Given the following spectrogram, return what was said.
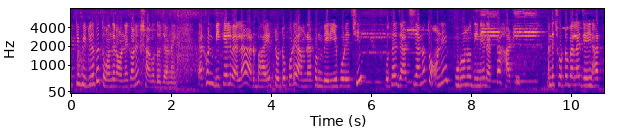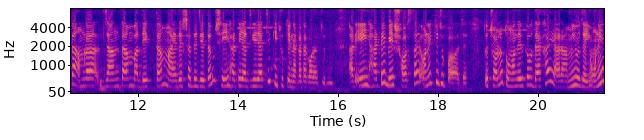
একটি ভিডিওতে তোমাদের অনেক অনেক স্বাগত জানাই। এখন বিকেলবেলা আর ভাইয়ের টোটো করে আমরা এখন বেরিয়ে পড়েছি। কোথায় যাচ্ছি জানো তো? অনেক পুরনো দিনের একটা হাটে। মানে ছোটোবেলায় যেই হাটটা আমরা জানতাম বা দেখতাম, মায়েদের সাথে যেতাম, সেই হাটে আজকে যাচ্ছি কিছু কেনাকাটা করার জন্য। আর এই হাটে বেশ সস্তায় অনেক কিছু পাওয়া যায়। তো চলো তোমাদেরকেও দেখাই, আর আমিও যাই। অনেক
